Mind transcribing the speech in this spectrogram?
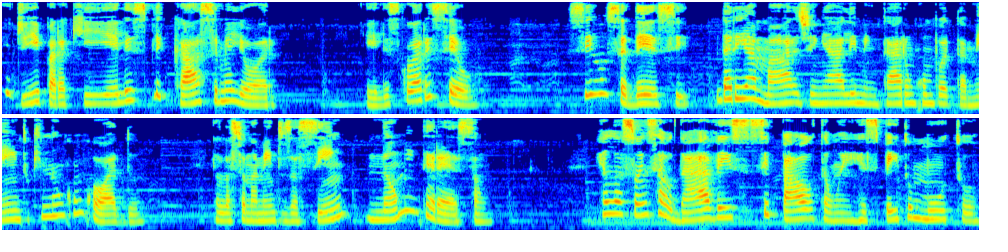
Pedi para que ele explicasse melhor ele esclareceu. Se eu cedesse, daria margem a alimentar um comportamento que não concordo. Relacionamentos assim não me interessam. Relações saudáveis se pautam em respeito mútuo,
